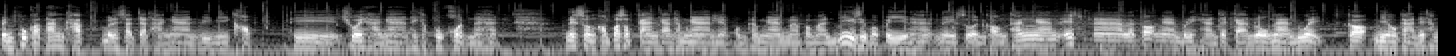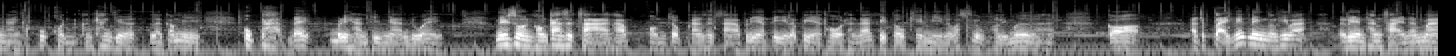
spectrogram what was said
เป็นผู้ก่อตั้งครับ บริษัทจัดหางาน v m e c o p ที่ช่วยหางานให้กับผู้คนนะฮะ ในส่วนของประสบการณ์การทำงานเนี่ยผมทำงานมาประมาณ 20 กว่าปีนะฮะในส่วนของทั้งงาน HR แล้วก็งานบริหารจัดการโรงงานด้วย ก็มีโอกาสได้ทำงานกับผู้คนค่อนข้างเยอะ แล้วก็มีโอกาสได้บริหารทีมงานด้วย ในส่วนของการศึกษาครับผมจบการศึกษาปริญญาตรีและปริญญาโททางด้านปิโตเคมี และวัสดุพอลิเมอร์ฮะก็อาจจะแปลกนิดนึงตรงที่ว่าเรียนทางสายนั้นมา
